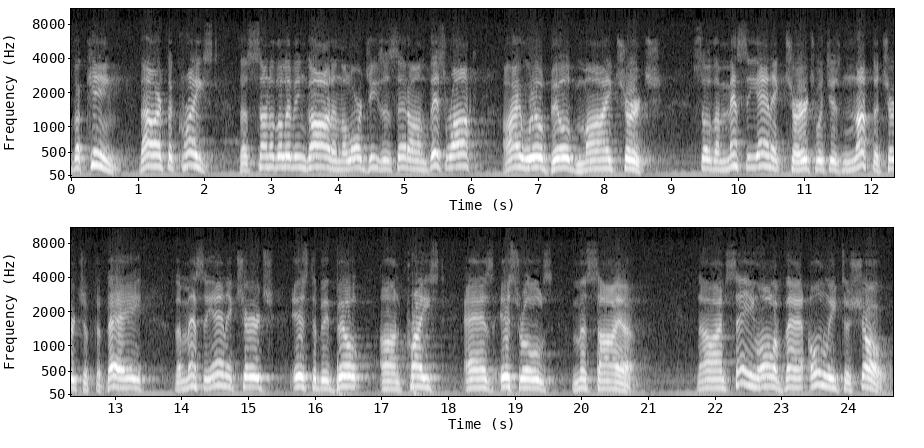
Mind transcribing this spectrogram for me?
the King. Thou art the Christ, the Son of the living God. And the Lord Jesus said, On this rock I will build my church. So the Messianic church, which is not the church of today, the Messianic church is to be built on Christ as Israel's Messiah. Now, I'm saying all of that only to show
